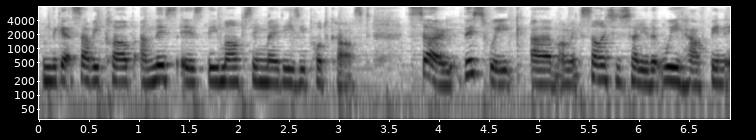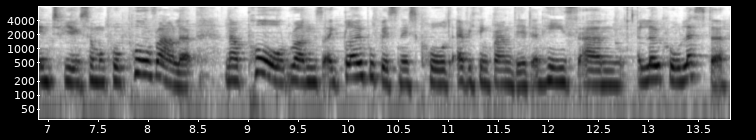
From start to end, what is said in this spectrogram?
from the Get Savvy Club, and this is the Marketing Made Easy podcast. So, this week um, I'm excited to tell you that we have been interviewing someone called Paul Rowlett. Now, Paul runs a global business called Everything Branded, and he's um, a local Leicester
